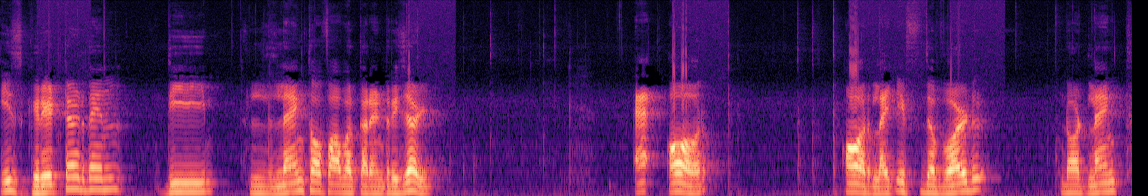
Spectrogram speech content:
is greater than the length of our current result or or like if the word dot length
